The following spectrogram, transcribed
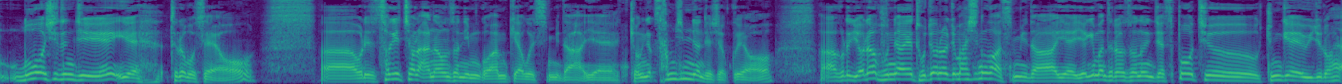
무엇이든지, 예, 들어보세요. 아, 우리 서기철 아나운서님과 함께하고 있습니다. 예, 경력 30년 되셨고요. 아, 그리고 여러 분야의 도전을 좀 하시는 것 같습니다. 예, 얘기만 들어서는 이제 스포츠 중계 위주로 하-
